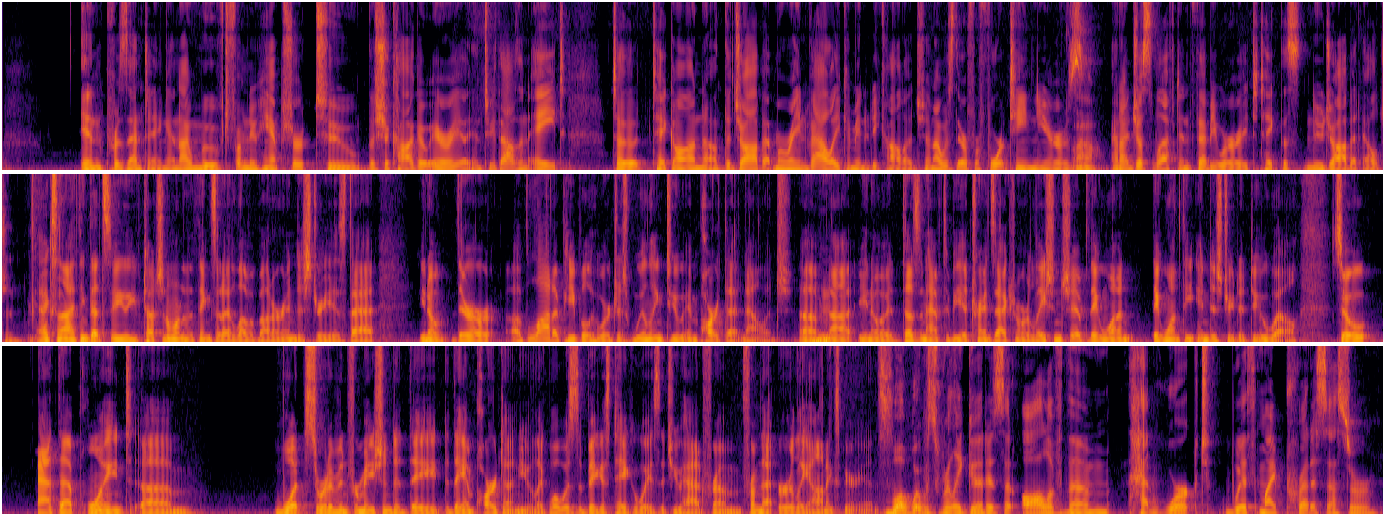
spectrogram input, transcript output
in presenting. And I moved from New Hampshire to the Chicago area in 2008 to take on uh, the job at Moraine Valley Community College. And I was there for 14 years. Wow. And I just left in February to take this new job at Elgin. Excellent. I think that's you've touched on one of the things that I love about our industry is that you know there are a lot of people who are just willing to impart that knowledge. Um, Not you know it doesn't have to be a transactional relationship. They want they want the industry to do well. So at that point. Um, what sort of information did they did they impart on you? Like, what was the biggest takeaways that you had from from that early on experience? Well, what was really good is that all of them had worked with my predecessor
